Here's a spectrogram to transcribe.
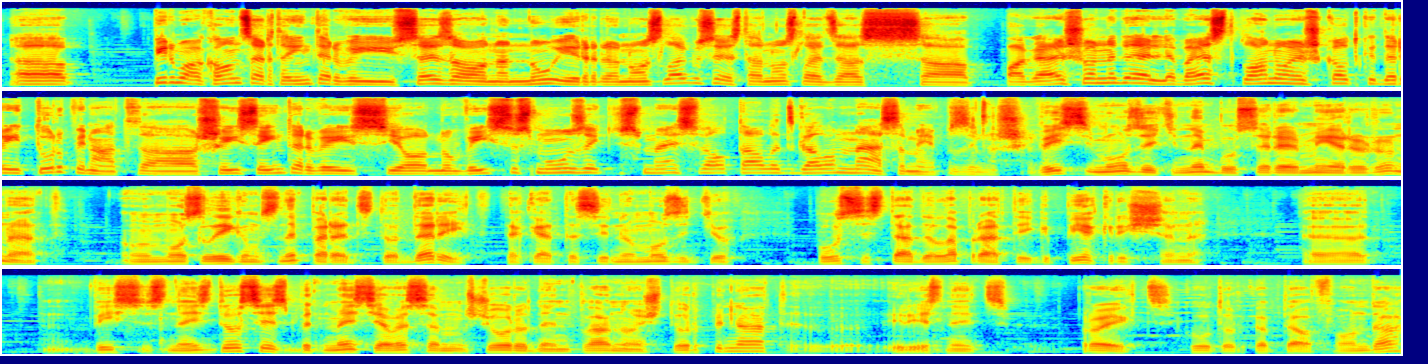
Uh, Pirmā koncerta interviju sezona nu ir noslēgusies. Tā noslēdzās pagājušo nedēļu. Vai esat plānojuši kaut kad arī turpināt šīs intervijas, jo nu, visus mūziķus mēs vēl tā līdz galam neesam iepazinuši? Visi mūziķi nebūs arī ar mieru runāt, un mūsu līgums neparedz to darīt. Tas ir no mūziķu puses tāda labprātīga piekrišana. Uh, Visus neizdosies, bet mēs jau esam šoruden plānojuši turpināt. Ir iesniegts projekts Kultūra Kapitāla fondā,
